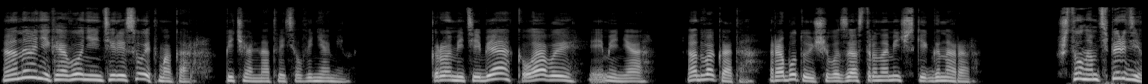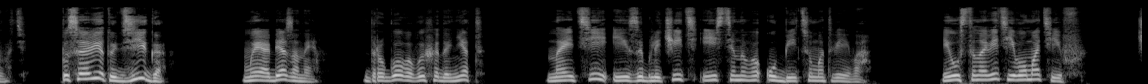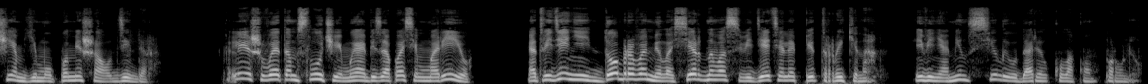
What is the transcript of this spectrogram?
Она никого не интересует, Макар, печально ответил Вениамин. Кроме тебя, Клавы и меня. Адвоката, работающего за астрономический гонорар. Что нам теперь делать? Посоветуй, Зига. Мы обязаны. Другого выхода нет. Найти и изобличить истинного убийцу Матвеева. И установить его мотив. Чем ему помешал дилер. Лишь в этом случае мы обезопасим Марию от видений доброго, милосердного свидетеля Петрыкина. И Вениамин с силой ударил кулаком по рулю.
